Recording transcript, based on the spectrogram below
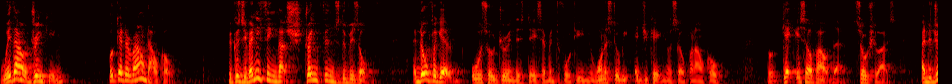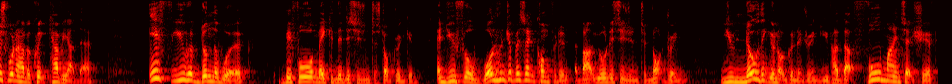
without drinking, but get around alcohol. Because if anything, that strengthens the resolve. And don't forget, also during this day 7 to 14, you want to still be educating yourself on alcohol, but get yourself out there, socialize. And I just want to have a quick caveat there if you have done the work before making the decision to stop drinking and you feel 100% confident about your decision to not drink, you know that you're not going to drink, you've had that full mindset shift,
